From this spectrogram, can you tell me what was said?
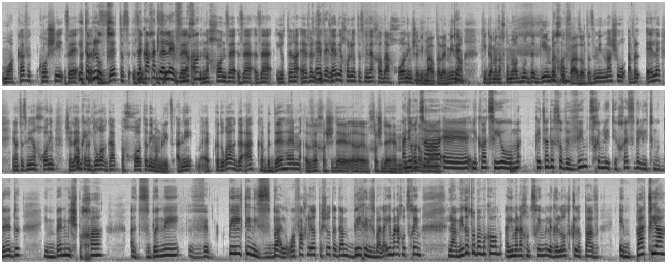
מועקה וקושי זה... התאבלות, אתה, זה, זה, לקחת זה, ללב, זה, נכון? נכון, זה, זה, זה יותר האבל, אבל. זה כן יכול להיות תסמיני החרדה הכרוניים שדיברת עליהם, מין כן. ה- כי גם אנחנו מאוד מודאגים נכון. בתקופה הזאת, אז זה מין משהו, אבל אלה הם התסמינים הכרוניים שלהם אוקיי. כדור הרגעה פחות אני ממליץ. אני, כדורי הרגעה כבדיהם וחשדיהם. אני בסדר? רוצה, זה- אה, לקראת סיום, כיצד הסובבים צריכים להתייחס ולהתמודד עם בן משפחה עצבני ובלתי נסבל. הוא הפך להיות פשוט אדם בלתי נסבל. האם אנחנו צריכים להעמיד אותו במקום? האם אנחנו צריכים לגלות כלפיו אמפתיה?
